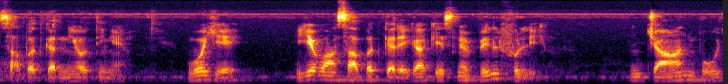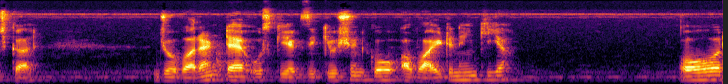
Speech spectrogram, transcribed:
ثابت کرنی ہوتی ہیں۔ وہ یہ یہ وہاں ثابت کرے گا کہ اس نے ول فلی جان بوجھ کر جو وارنٹ ہے اس کی ایگزیکیوشن کو اوائڈ نہیں کیا اور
